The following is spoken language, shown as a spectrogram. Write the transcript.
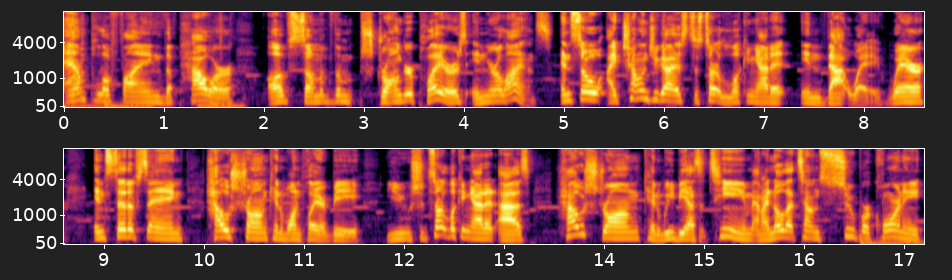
amplifying the power of some of the stronger players in your alliance. And so I challenge you guys to start looking at it in that way where instead of saying how strong can one player be? you should start looking at it as how strong can we be as a team? And I know that sounds super corny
